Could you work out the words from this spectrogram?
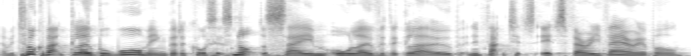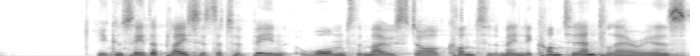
Now, we talk about global warming, but of course it's not the same all over the globe, and in fact it's, it's very variable. You can see the places that have been warmed the most are continent, mainly continental areas,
